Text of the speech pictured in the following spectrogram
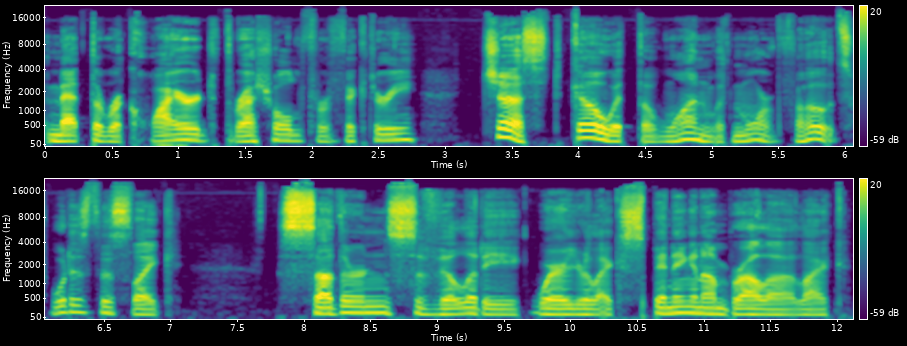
met the required threshold for victory, just go with the one with more votes. What is this like southern civility where you're like spinning an umbrella like,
